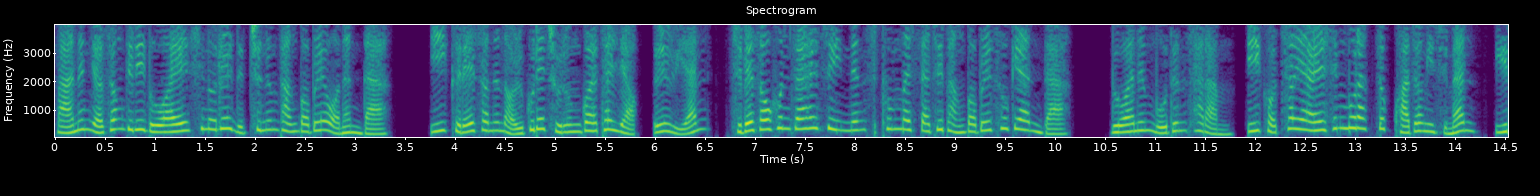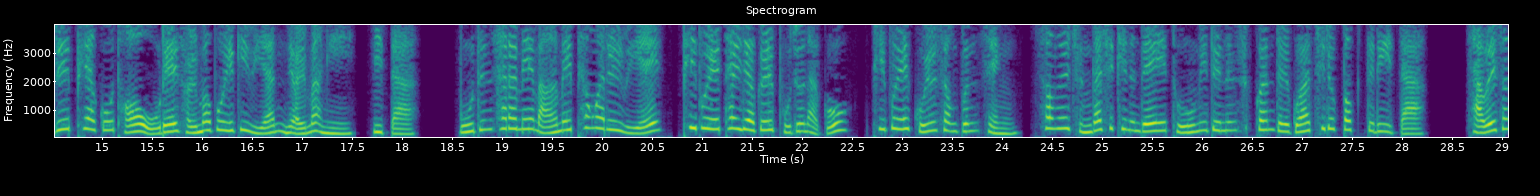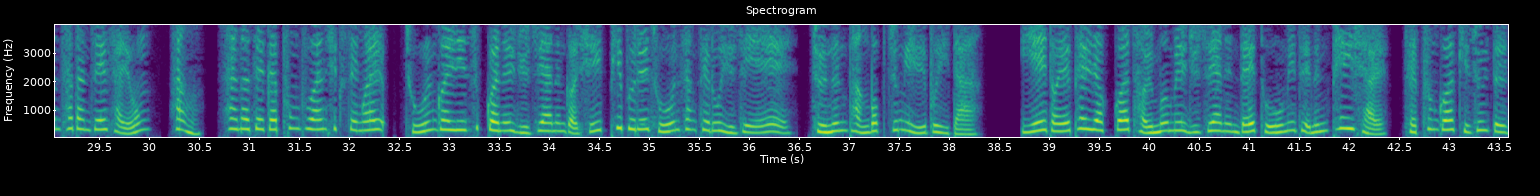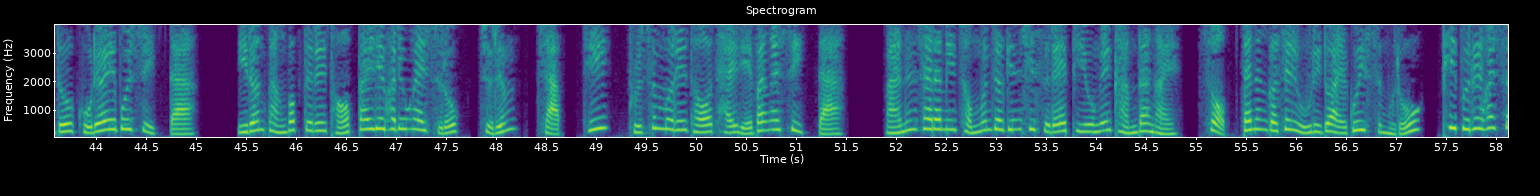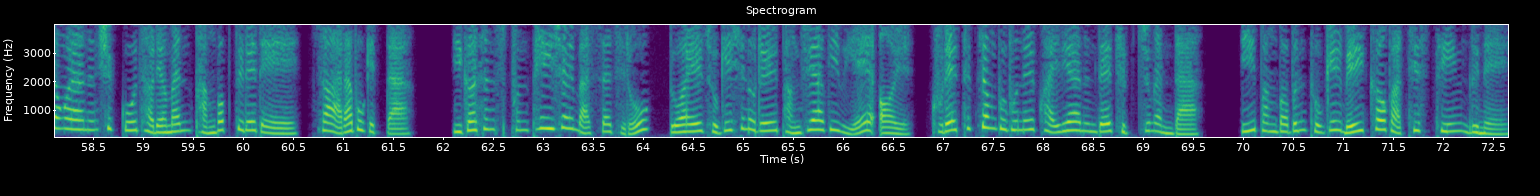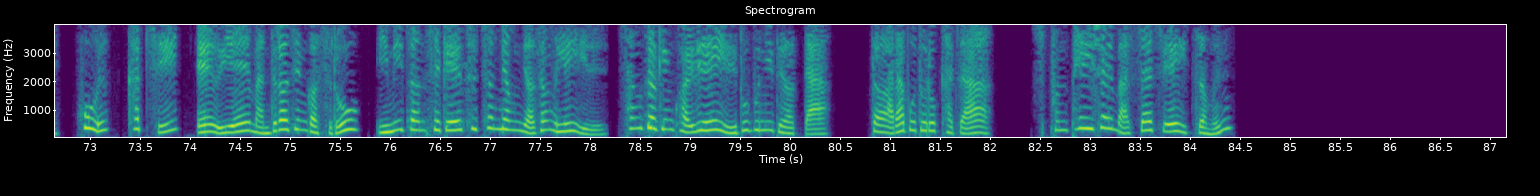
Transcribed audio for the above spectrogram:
많은 여성들이 노화의 신호를 늦추는 방법을 원한다. 이 글에서는 얼굴의 주름과 탄력을 위한 집에서 혼자 할 수 있는 스푼 마사지 방법을 소개한다. 노화는 모든 사람이 거쳐야 할 생물학적 과정이지만 이를 피하고 더 오래 젊어 보이기 위한 열망이 있다. 모든 사람의 마음의 평화를 위해 피부의 탄력을 보존하고 피부의 고유 성분 생, 성을 증가시키는 데 도움이 되는 습관들과 치료법들이 있다. 자외선 차단제 사용, 항, 산화제가 풍부한 식생활, 좋은 관리 습관을 유지하는 것이 피부를 좋은 상태로 유지해 주는 방법 중 일부이다. 이에 더해 탄력과 젊음을 유지하는 데 도움이 되는 페이셜, 제품과 기술들도 고려해 볼 수 있다. 이런 방법들을 더 빨리 활용할수록 주름, 잡, 티, 불순물을 더 잘 예방할 수 있다. 많은 사람이 전문적인 시술의 비용을 감당할 수 없다는 것을 우리도 알고 있으므로 피부를 활성화하는 쉽고 저렴한 방법들에 대해서 알아보겠다. 이것은 스푼 페이셜 마사지로 노화의 조기 신호를 방지하기 위해 얼굴의 특정 부분을 관리하는 데 집중한다. 이 방법은 독일 메이크업 아티스트인 르네 호으 카치에 의해 만들어진 것으로 이미 전 세계 수천 명 여성의 일 상적인 관리의 일부분이 되었다. 더 알아보도록 하자. 스푼 페이셜 마사지의 이점은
